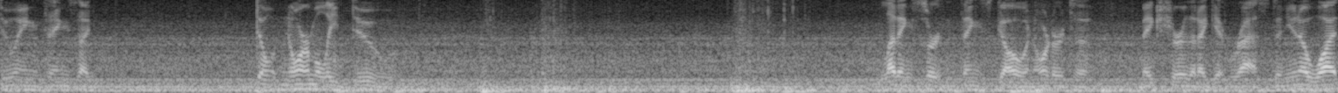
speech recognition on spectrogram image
doing things I don't normally do. Letting certain things go in order to make sure that I get rest. And you know what?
